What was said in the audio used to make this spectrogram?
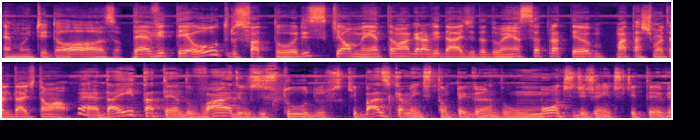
é muito idosa. Deve ter outros fatores que aumentam a gravidade da doença para ter uma taxa de mortalidade tão alta. É, daí está tendo vários estudos que basicamente estão pegando um monte de gente que teve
